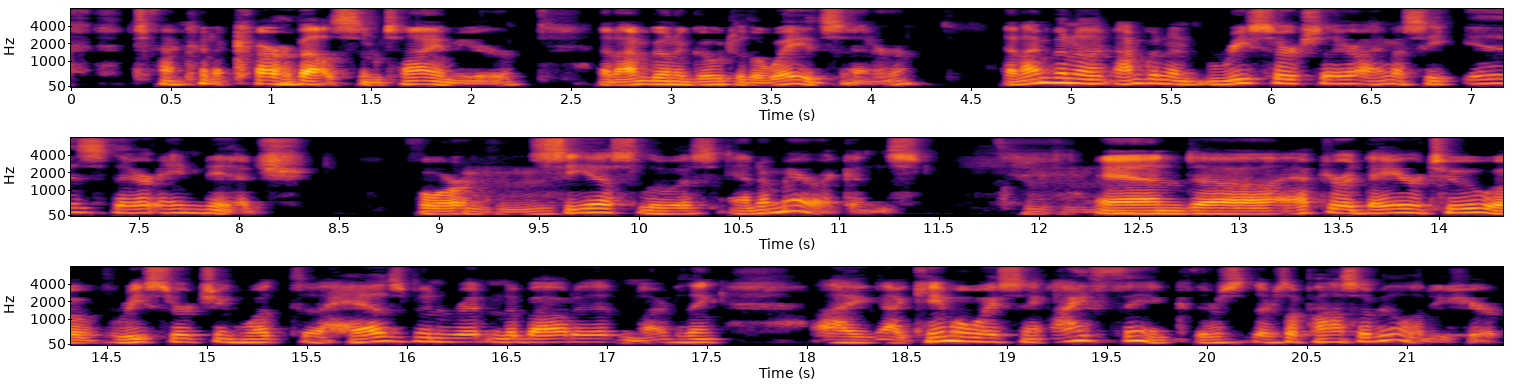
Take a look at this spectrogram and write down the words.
I'm gonna carve out some time here and I'm gonna go to the Wade Center and I'm gonna I'm gonna research there. I'm gonna see is there a niche for mm-hmm. C.S. Lewis and Americans. Mm-hmm. And uh, after a day or two of researching what uh, has been written about it and everything, I, I, came away saying, I think there's there's a possibility here,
